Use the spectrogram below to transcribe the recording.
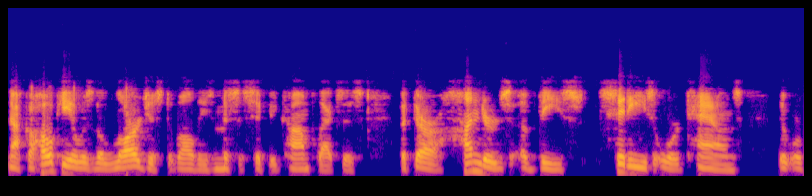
Now, Cahokia was the largest of all these Mississippi complexes, but there are hundreds of these cities or towns that were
